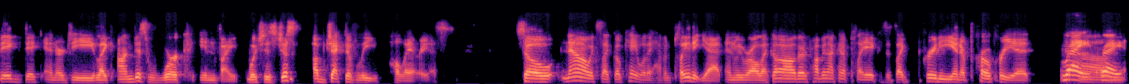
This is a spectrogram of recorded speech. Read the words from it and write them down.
big dick energy, like on this work invite, which is just objectively hilarious. So now it's like, okay, well, they haven't played it yet. And we were all like, oh, they're probably not going to play it because it's like pretty inappropriate. Right, Um, right.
